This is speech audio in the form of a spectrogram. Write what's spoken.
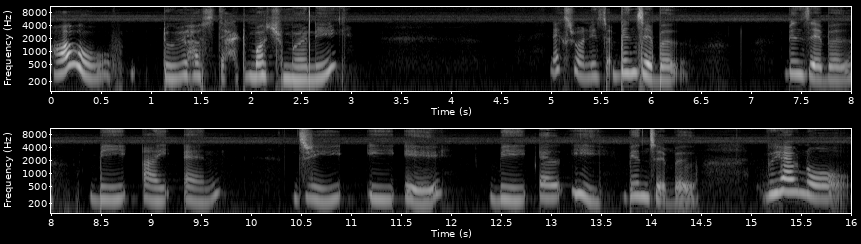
How? Do you have that much money? Next one is bingeable. Bingeable. B I N G E A B L E. Bingeable. We have no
